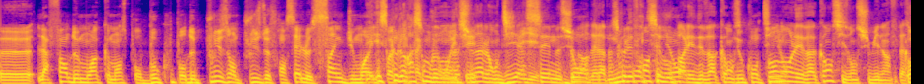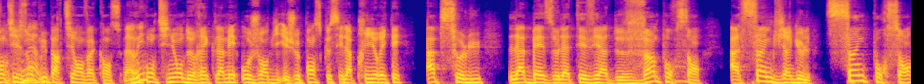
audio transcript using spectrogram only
euh, la fin de mois commence pour beaucoup, pour de plus en plus de Français, le 5 du mois. Est-ce que le Rassemblement national en dit assez, Monsieur Bordella Parce que les Français vont parler des vacances. Nous Pendant les vacances, ils ont subi l'inflation. Quand ils ont pu partir en vacances, bah nous continuons de réclamer aujourd'hui, et je pense que c'est la priorité absolue, la baisse de la TVA de 20% à 5,5%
